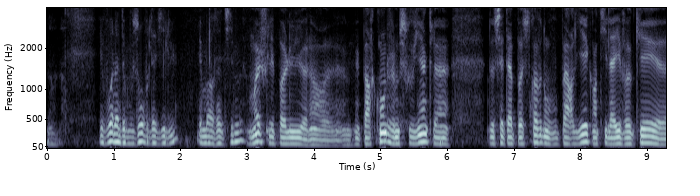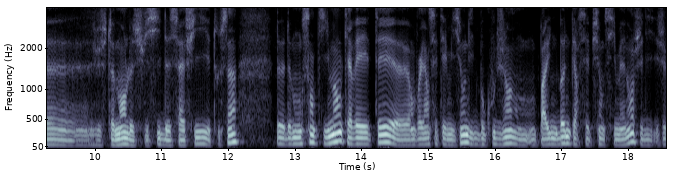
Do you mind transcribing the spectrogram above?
non, non. Et vous, Alain de Mouzon, vous l'aviez lu Mémoires intimes? Moi, je l'ai pas lu. Alors, euh, mais par contre, je me souviens que la- de cette apostrophe dont vous parliez, quand il a évoqué euh, justement le suicide de sa fille et tout ça, de, de mon sentiment qui avait été, euh, en voyant cette émission, dit que beaucoup de gens n'ont pas une bonne perception de Simenon. Je dis, je,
